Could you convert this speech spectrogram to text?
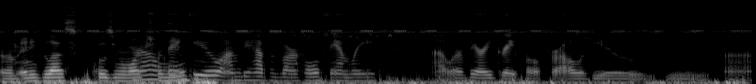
um, any last closing remarks No, from thank you you on behalf of our whole family. Uh, we're very grateful for all of you. You uh,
